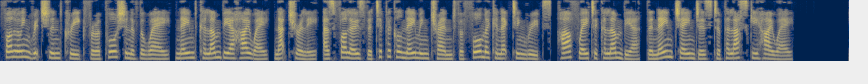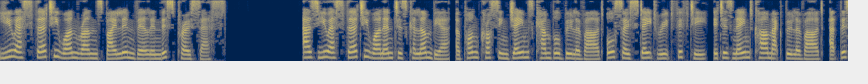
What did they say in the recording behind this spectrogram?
following Richland Creek for a portion of the way, named Columbia Highway, naturally, as follows the typical naming trend for former connecting routes. Halfway to Columbia, the name changes to Pulaski Highway. US 31 runs by Lynnville in this process. As US 31 enters Columbia, upon crossing James Campbell Boulevard also State Route 50, it is named Carmack Boulevard, at this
